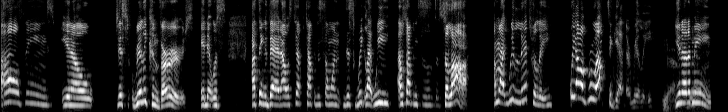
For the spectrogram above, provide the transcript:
all things, you know, just really converged. And it was, I think that I was t- talking to someone this week, like we, I was talking to Salah. I'm like, we literally, we all grew up together, really. Yeah. You know what yeah. I mean?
